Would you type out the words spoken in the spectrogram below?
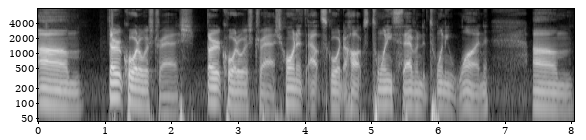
um third quarter was trash third quarter was trash hornets outscored the hawks 27 to 21 um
